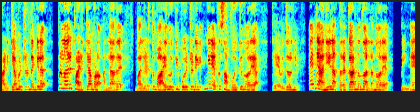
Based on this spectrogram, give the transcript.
പഠിക്കാൻ വിട്ടിട്ടുണ്ടെങ്കിൽ പിള്ളേർ പഠിക്കാൻ പോണം. അല്ലാതെ വല്ലയിടത്തും വായി നോക്കി പോയിട്ടുണ്ടെങ്കിൽ ഇങ്ങനെയൊക്കെ സംഭവിക്കുമെന്ന് പറയാ. രേവതി പറഞ്ഞു എന്റെ അനിയൻ അത്രക്കാരനൊന്നും അല്ലെന്ന് പറയാ. പിന്നെ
